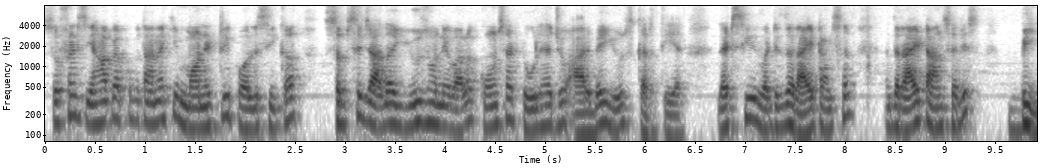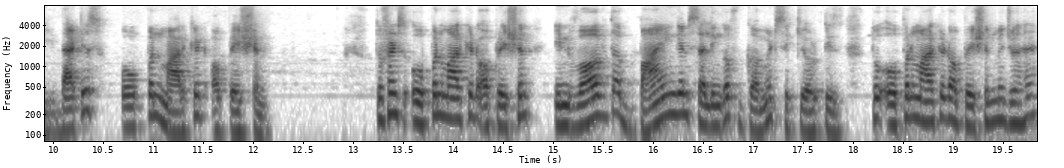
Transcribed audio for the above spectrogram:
So friends यहाँ पे आपको बताना है कि मॉनेटरी पॉलिसी का सबसे ज़्यादा यूज़ होने वाला कौन सा टूल है जो आरबीआई यूज़ करती है? Let's see what is the right answer the right answer is B that is open market operation तो friends open market operation involve the buying and selling of government securities तो ओपन मार्केट ऑपरेशन में जो है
